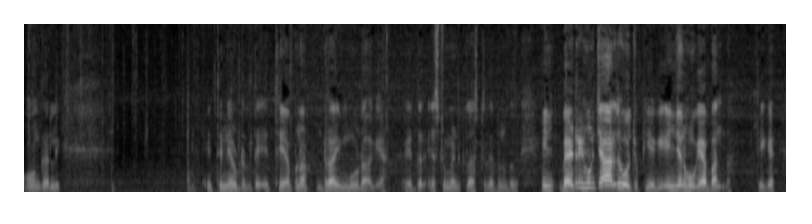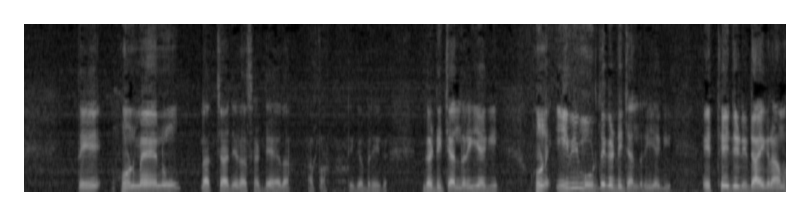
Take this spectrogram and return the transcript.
ਔਨ ਕਰ ਲਈ। ਇੱਥੇ ਨਿਊਟਰਲ ਤੇ ਇੱਥੇ ਆਪਣਾ ਡਰਾਈਵ ਮੋਡ ਆ ਗਿਆ। ਇਧਰ ਇਨਸਟਰੂਮੈਂਟ ਕਲਸਟਰ ਤੇ ਆਪਾਂ ਨੂੰ ਪਤਾ ਇੰਜ- ਬੈਟਰੀ ਹੁਣ ਚਾਰਜ ਹੋ ਚੁੱਕੀ ਹੈਗੀ ਇੰਜਨ ਹੋ ਗਿਆ ਬੰਦ, ਠੀਕ ਹੈ? ਤੇ ਹੁਣ ਮੈਂ ਇਹਨੂੰ ਲੱਚਾ ਜਿਹੜਾ ਛੱਡਿਆ ਇਹਦਾ ਆਪਾਂ, ਠੀਕ ਹੈ ਬ੍ਰੇਕ ਗੱਡੀ ਚੱਲ ਰਹੀ ਹੈਗੀ। ਹੁਣ ਈਵੀ ਮੋਡ ਤੇ ਗੱਡੀ ਚੱਲ ਰਹੀ ਹੈਗੀ। ਇੱਥੇ ਜਿਹੜੀ ਡਾਇਗਰਾਮ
